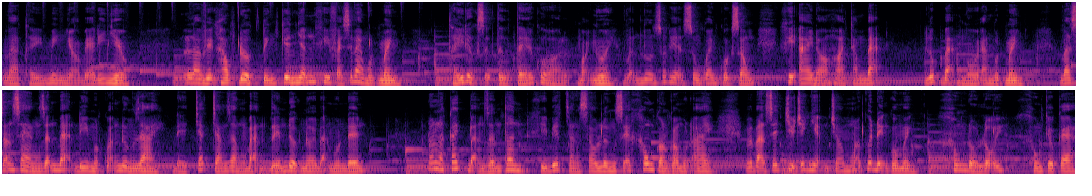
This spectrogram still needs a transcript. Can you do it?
và thấy mình nhỏ bé đi nhiều. Là việc học được tính kiên nhẫn khi phải xếp hàng một mình. Thấy được sự tử tế của mọi người vẫn luôn xuất hiện xung quanh cuộc sống khi ai đó hỏi thăm bạn lúc bạn ngồi ăn một mình và sẵn sàng dẫn bạn đi một quãng đường dài để chắc chắn rằng bạn đến được nơi bạn muốn đến. Đó là cách bạn dấn thân khi biết rằng sau lưng sẽ không còn có một ai và bạn sẽ chịu trách nhiệm cho mọi quyết định của mình, không đổ lỗi, không kêu ca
